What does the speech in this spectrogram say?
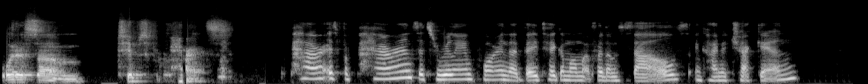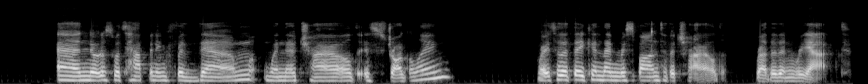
what are some tips for parents? Parent is for parents. It's really important that they take a moment for themselves and kind of check in and notice what's happening for them when their child is struggling, right? So that they can then respond to the child rather than react,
